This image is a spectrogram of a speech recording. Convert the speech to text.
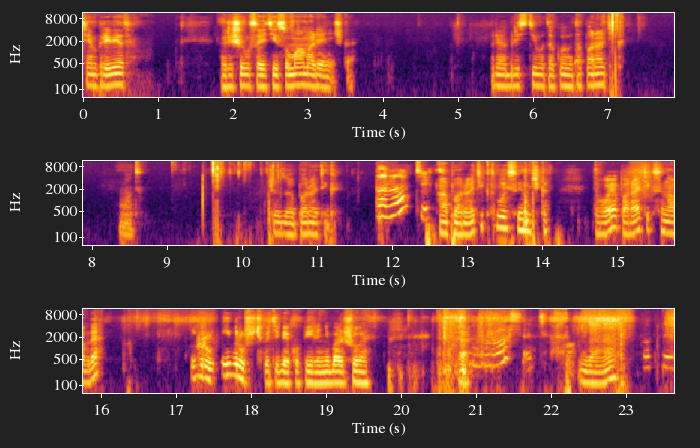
Всем привет. Решил сойти с ума маленечко. Приобрести вот такой вот аппаратик. Вот. Что за аппаратик? Аппаратик? Аппаратик твой, сыночка. Твой аппаратик, сынок, да? Игру, игрушечку тебе купили небольшую. Так, Игрушечку. да. Купили.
